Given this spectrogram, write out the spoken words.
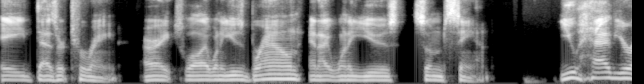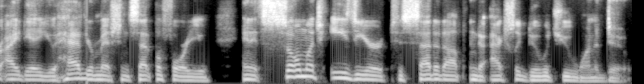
a desert terrain. All right. So, well, I want to use brown and I want to use some sand you have your idea, you have your mission set before you, and it's so much easier to set it up and to actually do what you want to do.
